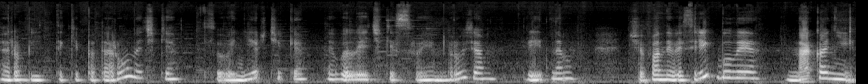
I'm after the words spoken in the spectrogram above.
Робіть такі подаруночки, сувенірчики невеличкі своїм друзям, рідним, щоб вони весь рік були на коні.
